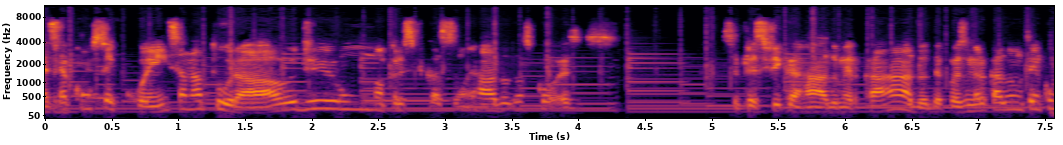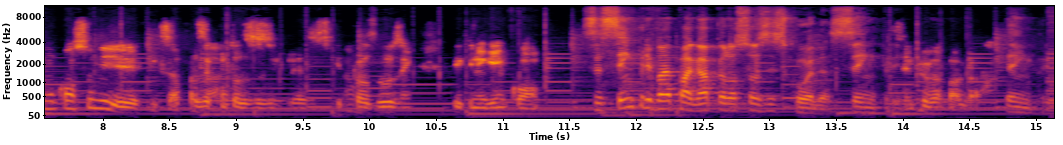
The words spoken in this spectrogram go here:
Essa é a consequência natural de uma precificação errada das coisas. Se precifica errado o mercado, depois o mercado não tem como consumir. O que você vai fazer com todas as empresas que produzem e que ninguém compra? Você sempre vai pagar pelas suas escolhas, sempre. Sempre vai pagar. Sempre.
